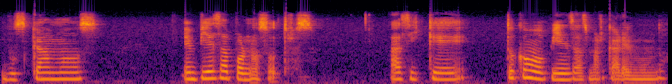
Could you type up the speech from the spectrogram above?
buscamos, empieza por nosotros. Así que, ¿tú cómo piensas marcar el mundo?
